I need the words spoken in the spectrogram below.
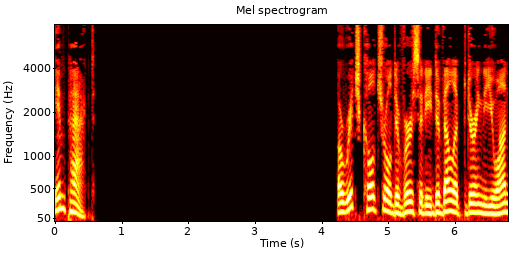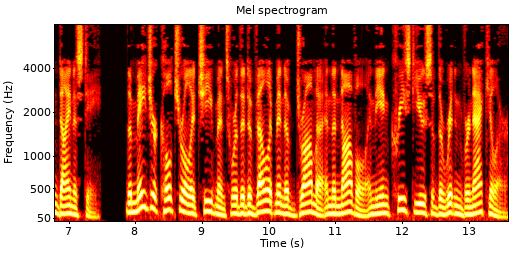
Impact A rich cultural diversity developed during the Yuan dynasty. The major cultural achievements were the development of drama and the novel and the increased use of the written vernacular.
